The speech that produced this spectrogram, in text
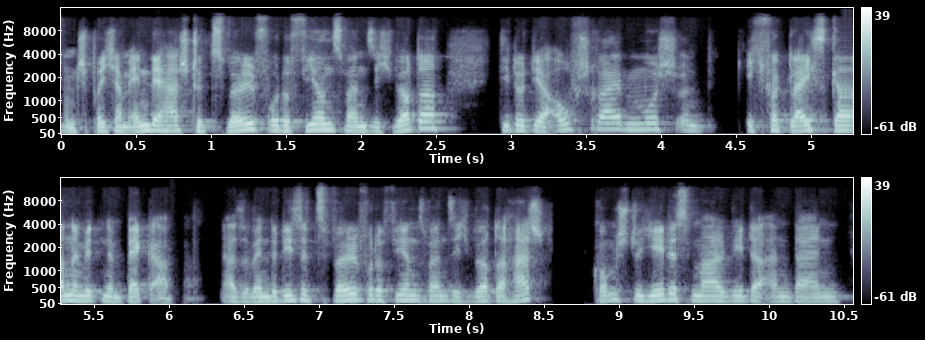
Und sprich, am Ende hast du 12 oder 24 Wörter, die du dir aufschreiben musst und ich vergleiche es gerne mit einem Backup. Also wenn du diese 12 oder 24 Wörter hast, kommst du jedes Mal wieder an dein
